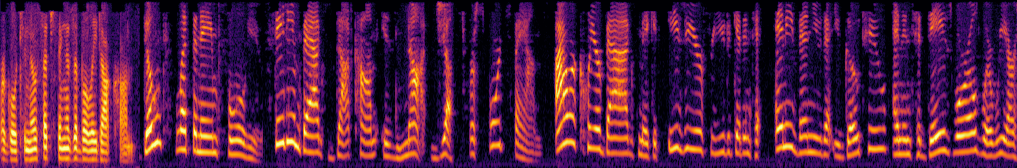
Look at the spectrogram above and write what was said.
or go to no such thing as nosuchthingasabully.com. Don't let the name fool you. StadiumBags.com is not just for sports fans. Our clear bags make it easier for you to get into any venue that you go to. And in today's world where we are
